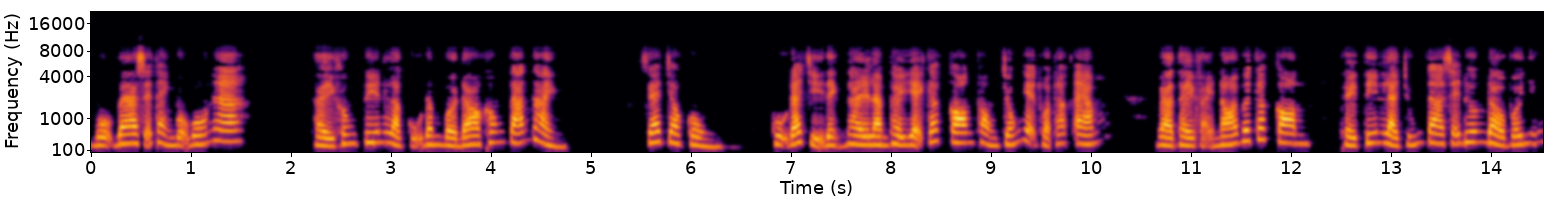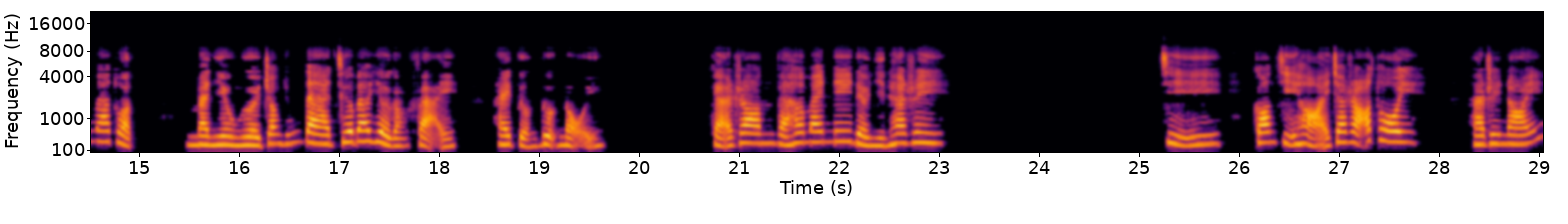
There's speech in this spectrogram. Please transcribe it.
Bộ 3 sẽ thành bộ 4 ha. Thầy không tin là cụ Dumbledore không tán thành. Xét cho cùng, cụ đã chỉ định thầy làm thầy dạy các con phòng chống nghệ thuật hắc ám. Và thầy phải nói với các con, thầy tin là chúng ta sẽ đương đầu với những ma thuật mà nhiều người trong chúng ta chưa bao giờ gặp phải hay tưởng tượng nổi. Cả Ron và Hermione đều nhìn Harry. Chị, con chỉ hỏi cho rõ thôi, Harry nói.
